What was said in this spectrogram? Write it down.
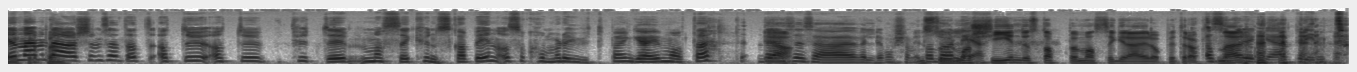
Ja, nei, men det er som sagt at, at, du, at du putter masse kunnskap inn, og så kommer det ut på en gøy måte. Det, Ja. syns jeg er veldig morsomt. En stor maskin, du stapper masse greier opp i Og så der. bruker jeg print,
